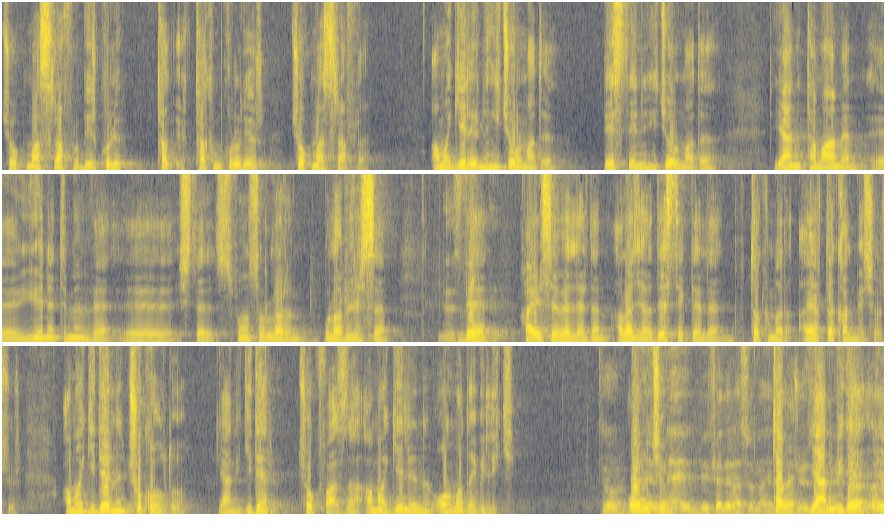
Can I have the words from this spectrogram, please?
çok masraflı bir kulüp, ta- takım kuruluyor. Çok masraflı. Ama gelirinin hiç olmadığı, desteğinin hiç olmadığı, yani tamamen e, yönetimin ve e, işte sponsorların bulabilirse Destek. ve hayırseverlerden alacağı desteklerle bu takımlar ayakta kalmaya çalışıyor. Ama giderinin çok olduğu, yani gider çok fazla ama gelirinin olmadığı bir lig. Doğru. Onun için- ne bir federasyondan Tabii yani bir de e,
